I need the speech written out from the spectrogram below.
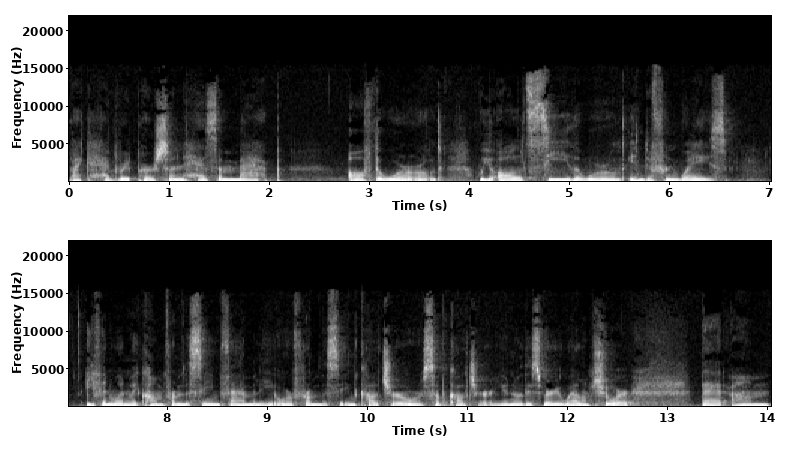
like every person has a map of the world. We all see the world in different ways even when we come from the same family or from the same culture or subculture, you know this very well, I'm sure, that um,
